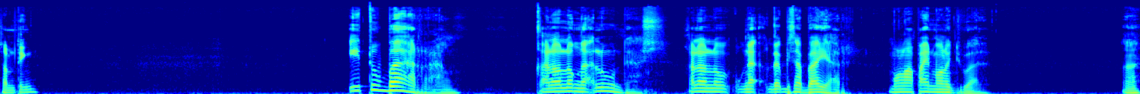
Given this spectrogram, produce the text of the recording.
something. Itu barang kalau lo nggak lunas kalau lo nggak nggak bisa bayar mau ngapain mau lo jual Hah?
